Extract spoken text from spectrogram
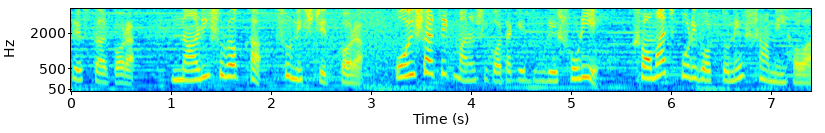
গ্রেফতার করা, নারী সুরক্ষা সুনিশ্চিত করা, পৈশাচিক মানসিকতাকে দূরে সরিয়ে সমাজ পরিবর্তনে সামিল হওয়া।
